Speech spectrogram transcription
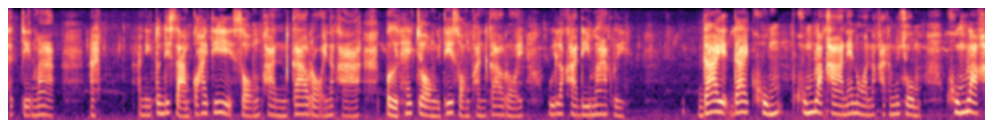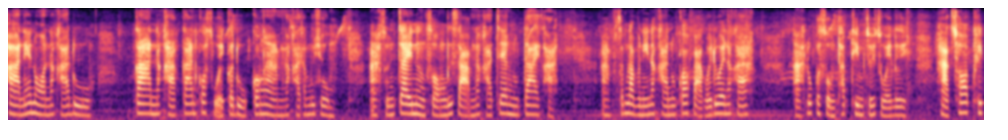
ชัดเจนมากอะอันนี้ต้นที่ 3 ก็ให้ที่ 2,900 นะคะ เปิดให้จองอยู่ที่ 2,900อุ้ยราคาดีมากเลย ได้ได้คุ้มคุ้มราคาแน่นอนนะคะท่านผู้ชม คุ้มราคาแน่นอนนะคะ ดูก้านนะคะก้านก็สวยกระดูกก็งามนะคะท่านผู้ชมอะสนใจ1 2หรือ3นะคะ แจ้งนุชได้ค่ะอะสำหรับวันนี้นะคะ นุชก็ฝากไว้ด้วยนะคะอะลูกผสมทับทิมสวยๆเลย หากชอบคลิป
